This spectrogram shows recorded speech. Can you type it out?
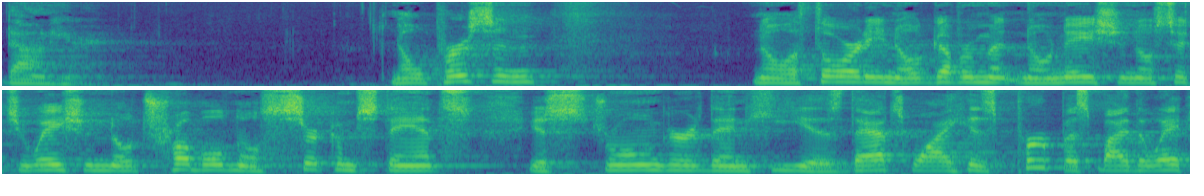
Down here. No person no authority, no government, no nation, no situation, no trouble, no circumstance is stronger than he is. That's why his purpose, by the way,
